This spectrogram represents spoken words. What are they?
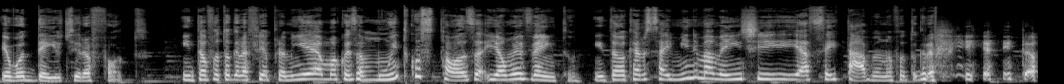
eu odeio tirar foto. Então, fotografia para mim é uma coisa muito custosa e é um evento. Então, eu quero sair minimamente aceitável na fotografia. Então,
